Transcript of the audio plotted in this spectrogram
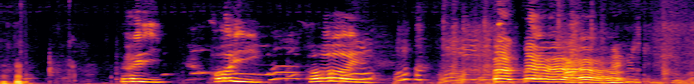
Hay, hay, hay. Bak bak. Ne güzel bir su var.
